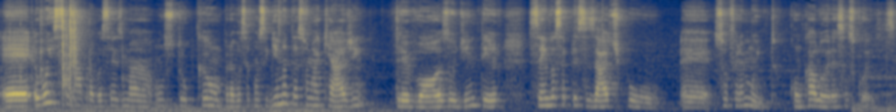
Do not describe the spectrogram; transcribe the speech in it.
É, eu vou ensinar pra vocês uma, uns trucão para você conseguir manter sua maquiagem trevosa o dia inteiro, sem você precisar, tipo, é, sofrer muito com calor, essas coisas.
